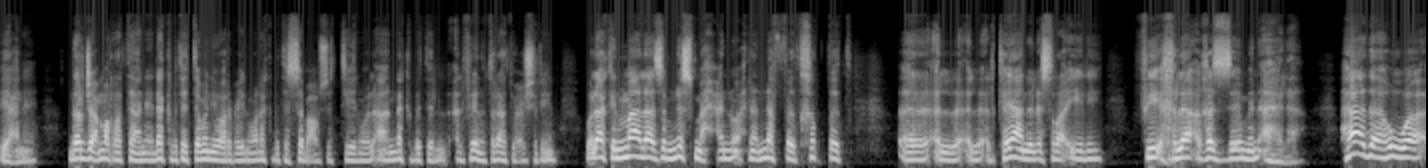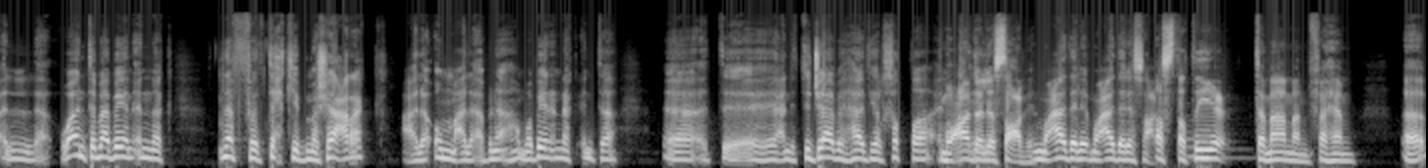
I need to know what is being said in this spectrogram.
يعني نرجع مرة ثانية نكبة ال 48 ونكبة ال 67 والآن نكبة ال 2023 ولكن ما لازم نسمح إنه إحنا ننفذ آه، ال- الكيان الإسرائيلي في إخلاء غزة من أهلها هذا هو ال... وأنت ما بين إنك تنفذ تحكي بمشاعرك على أم على أبنائهم وبين إنك أنت آه، يعني تجابه هذه الخطة. معادلة صعبة. المعادله معادلة صعبة. أستطيع تماما فهم آه،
